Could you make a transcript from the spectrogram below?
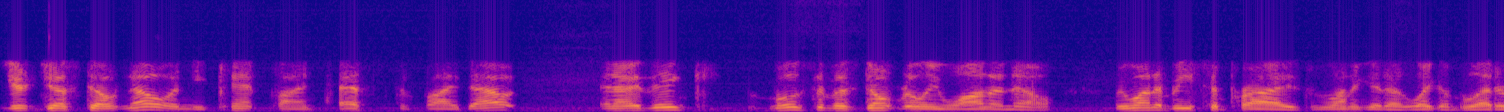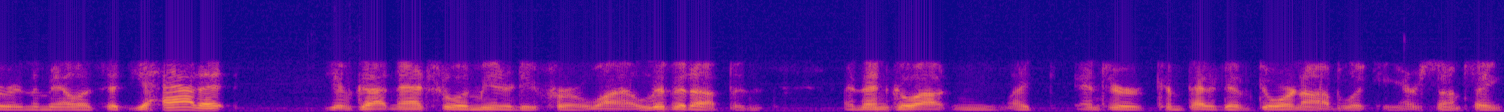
you just don't know, and you can't find tests to find out. And I think most of us don't really want to know. We want to be surprised. We want to get a like a letter in the mail that said, "You had it. You've got natural immunity for a while. Live it up." And and then go out and like enter competitive doorknob licking or something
